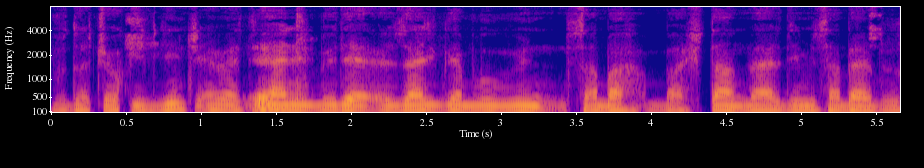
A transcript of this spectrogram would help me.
bu da çok ilginç. Evet, evet. yani bir de özellikle bugün sabah baştan verdiğimiz haber bu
